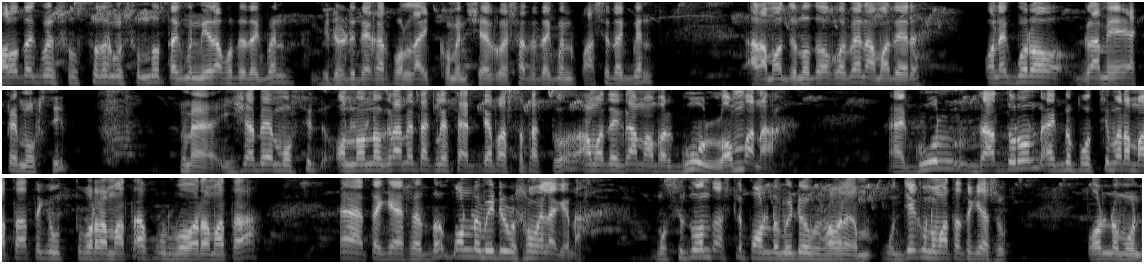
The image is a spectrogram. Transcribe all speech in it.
ভালো থাকবেন, সুস্থ থাকবেন, সুন্দর থাকবেন, নিরাপদে থাকবেন। ভিডিওটি দেখার পর লাইক কমেন্ট শেয়ার করে সাথে থাকবেন, পাশে থাকবেন। আর আমার জন্য দোয়া করবেন, আমাদের অনেক বড় গ্রামে একটাই মসজিদ। হিসাবে মসজিদ অন্য অন্য গ্রামে থাকলে চারটে পাঁচটা থাকতো। আমাদের গ্রাম আবার গোল লম্বা না। হ্যাঁ, গোল যার ধরুন একদম পশ্চিমারা মাথা থেকে উত্তরপাড়া মাথা পূর্বপাড়া মাথা হ্যাঁ থেকে আসার তো পনেরো মিনিটের সময় লাগে না। মসজিদ পর্যন্ত আসলে পনেরো মিনিটের উপর সময় লাগে। যে কোনো মাথা থেকে আসুক পনেরো মিনিট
